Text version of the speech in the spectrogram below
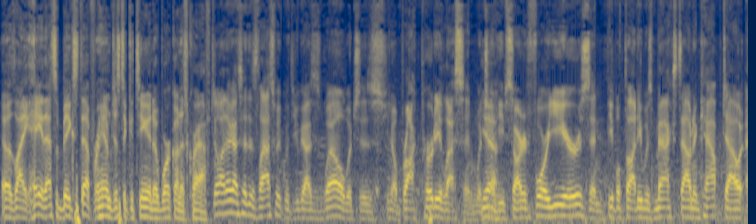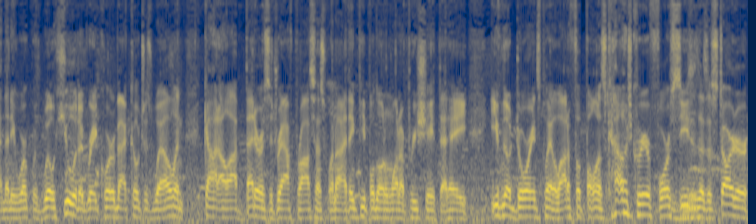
It was like, hey, that's a big step for him just to continue to work on his craft. No, I think I said this last week with you guys as well, which is, you know, Brock Purdy lesson, which Yeah. Uh, he started four years and people thought he was maxed out and capped out. And then he worked with Will Hewlett, a great quarterback coach as well, and got a lot better as the draft process went on. I think people don't want to appreciate that, hey, even though Dorian's played a lot of football in his college career, 4 mm-hmm. seasons as a starter,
